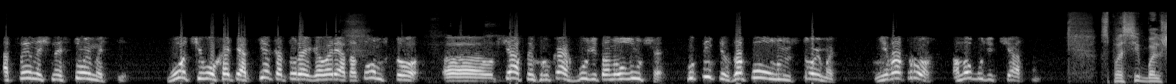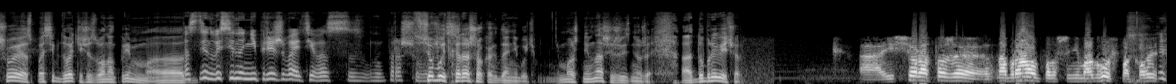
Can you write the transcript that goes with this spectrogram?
оценочной стоимости. Вот чего хотят те, которые говорят о том, что э, в частных руках будет оно лучше. Купите за полную стоимость. Не вопрос, оно будет частным. Спасибо большое. Спасибо. Давайте еще звонок примем. А, Константин, вы сильно не переживайте, я вас э, прошу. Все будет хорошо когда-нибудь. Может, не в нашей жизни уже. А, добрый вечер. А, еще раз тоже набрал, потому что не могу успокоиться,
